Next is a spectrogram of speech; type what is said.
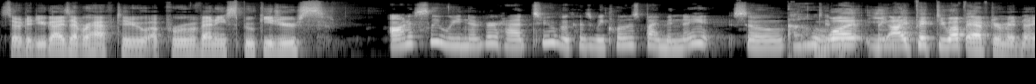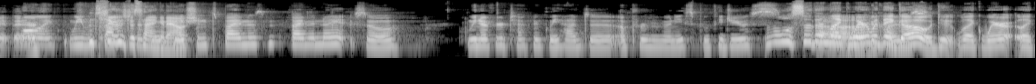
So did you guys ever have to approve of any spooky juice? Honestly, we never had to because we closed by midnight. So Oh. What? I picked you up after midnight there. well, like we would She was just hanging out. patients by mis- by midnight. So we never technically had to approve of any spooky juice. Well, so then, like, where Uh, would they go? Do like where, like,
